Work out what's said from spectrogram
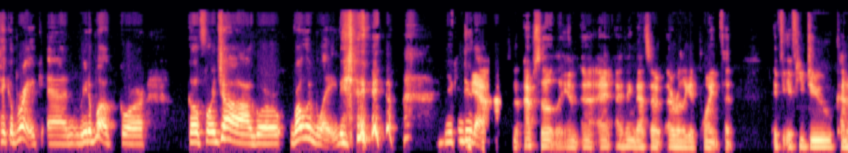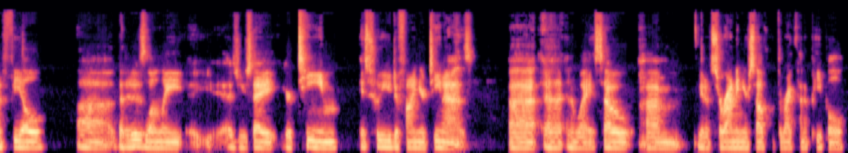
take a break and read a book or go for a jog or rollerblade. you can do yeah, that. Absolutely, and, and I, I, think that's a, a, really good point. That if if you do kind of feel uh, that it is lonely, as you say, your team is who you define your team as. Uh, uh, in a way, so um, you know, surrounding yourself with the right kind of people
